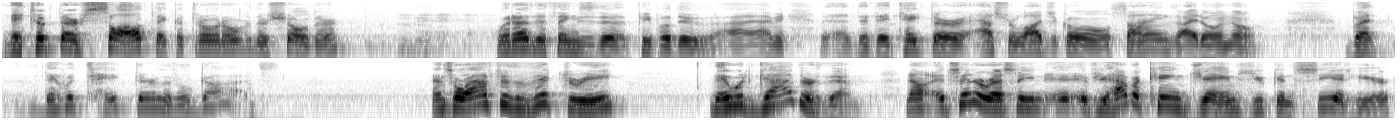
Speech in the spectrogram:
They took their salt. They could throw it over their shoulder. What other things do people do? I, I mean, uh, did they take their astrological signs? I don't know. But they would take their little gods. And so after the victory, they would gather them. Now, it's interesting. If you have a King James, you can see it here.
